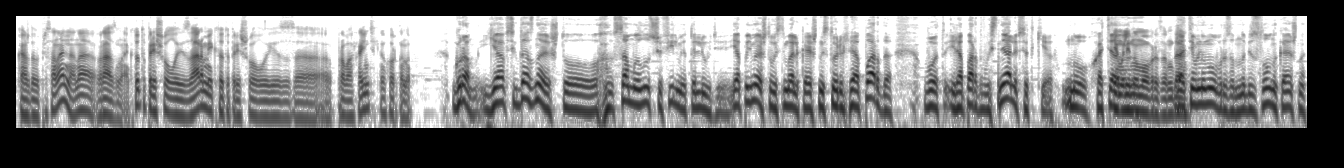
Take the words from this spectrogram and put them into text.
каждого персонально, она разная. Кто-то пришел из армии, кто-то пришел из а, правоохранительных органов. Гурам, я всегда знаю, что самый лучший фильм это люди. Я понимаю, что вы снимали, конечно, историю леопарда, вот, и леопарда вы сняли все-таки, ну, хотя... Тем или иным образом, да. Да, тем или иным образом, но, безусловно, конечно,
